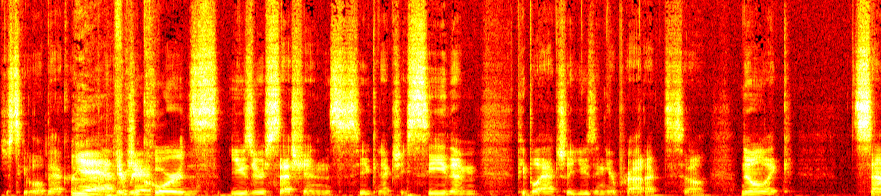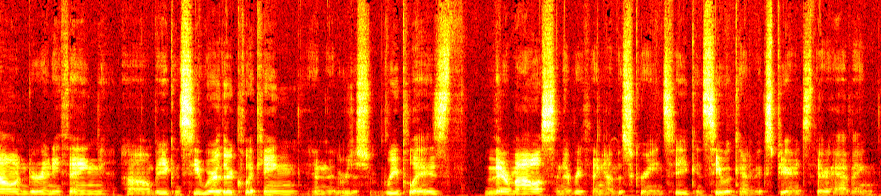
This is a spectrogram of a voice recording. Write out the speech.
just to give a little background, Yeah, it sure. records user sessions so you can actually see them, people actually using your product. So no like sound or anything, um, but you can see where they're clicking and it just replays their mouse and everything on the screen so you can see what kind of experience they're having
